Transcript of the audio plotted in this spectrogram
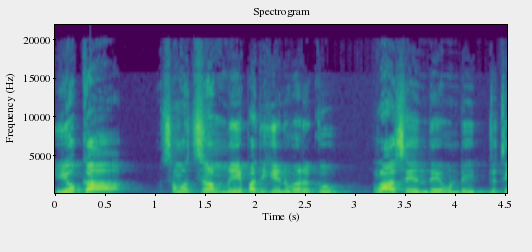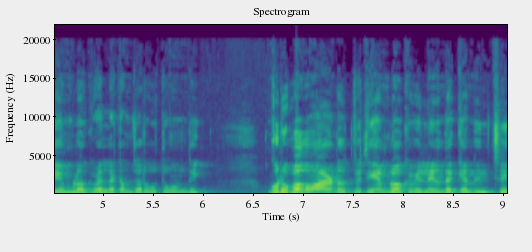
ఈ యొక్క సంవత్సరం మే పదిహేను వరకు రాసేందే ఉండి ద్వితీయంలోకి వెళ్ళటం జరుగుతూ ఉంది. గురు భగవానుడు ద్వితీయంలోకి వెళ్ళిన దగ్గర నుంచి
